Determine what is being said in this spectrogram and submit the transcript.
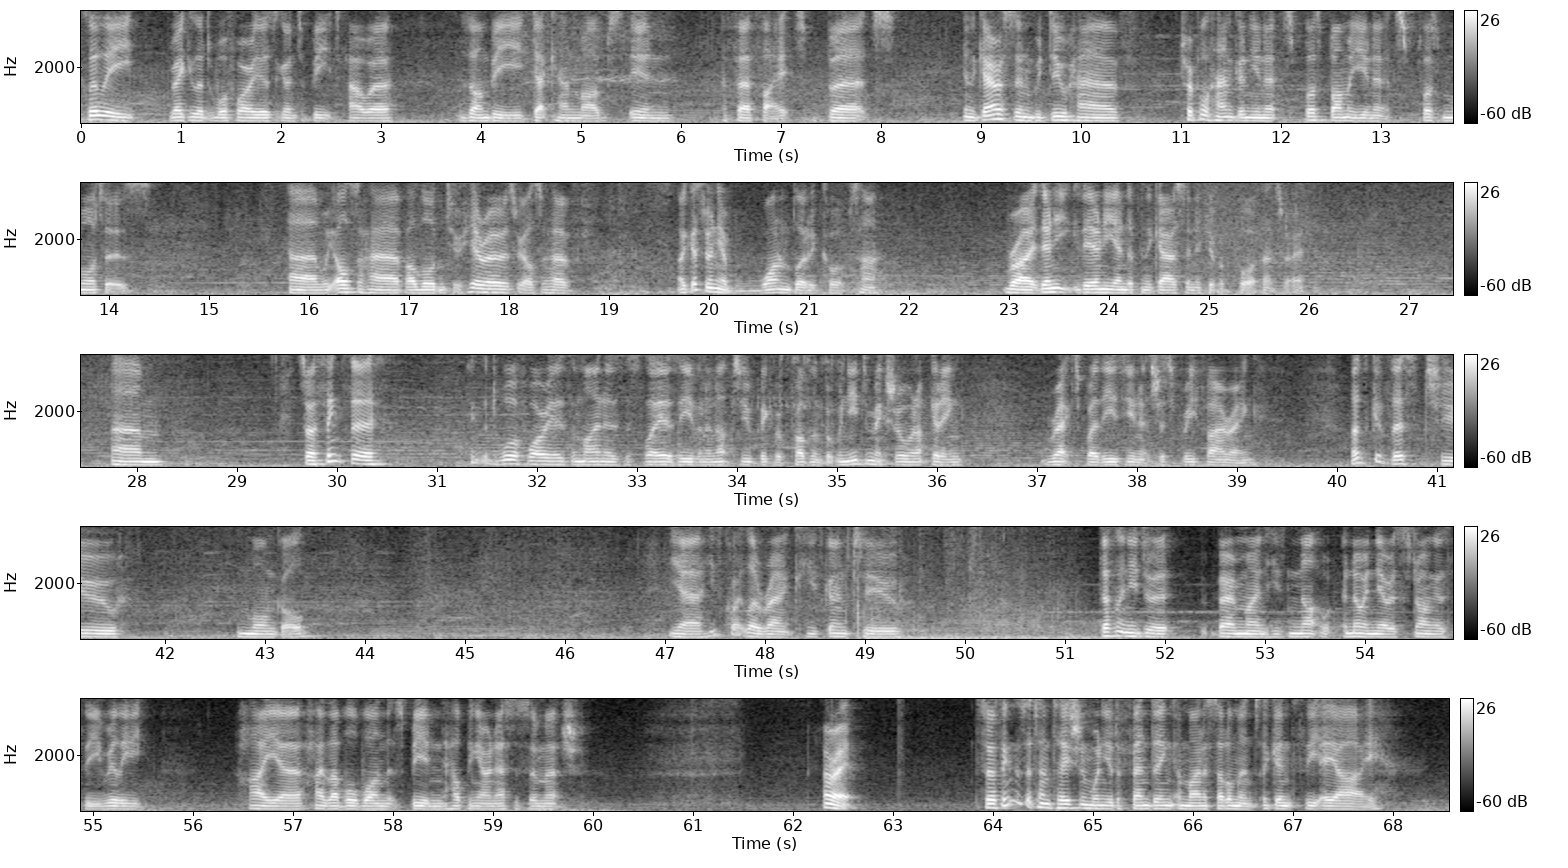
Clearly, regular Dwarf Warriors are going to beat our zombie deckhand mobs in a fair fight, but in the garrison we do have triple handgun units, plus bomber units, plus mortars, um, we also have our Lord and Two Heroes. We also have... I guess we only have one Bloated Corpse, huh? Right, they only, they only end up in the garrison if you have a port, that's right. Um, so I think the... I think the Dwarf Warriors, the Miners, the Slayers even are not too big of a problem, but we need to make sure we're not getting wrecked by these units just free firing. Let's give this to Mourngul. Yeah, he's quite low rank. He's going to... Definitely need to bear in mind he's not nowhere near as strong as the really high uh, high level one that's been helping Aranessa so much. Alright. So I think there's a temptation when you're defending a minor settlement against the AI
